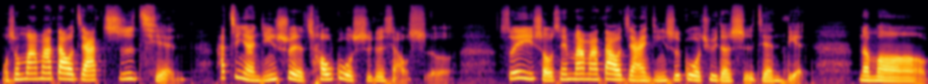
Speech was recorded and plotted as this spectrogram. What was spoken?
我说妈妈到家之前，她竟然已经睡了超过十个小时了。所以，首先妈妈到家已经是过去的时间点。那么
